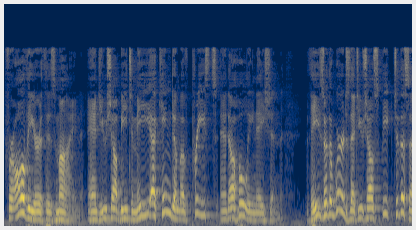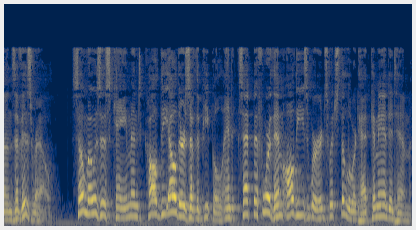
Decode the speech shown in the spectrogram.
For all the earth is mine, and you shall be to me a kingdom of priests and a holy nation. These are the words that you shall speak to the sons of Israel. So Moses came and called the elders of the people, and set before them all these words which the Lord had commanded him.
